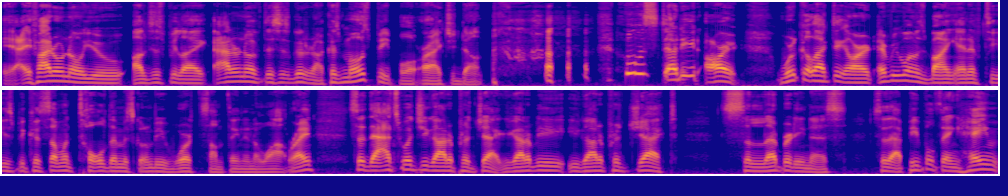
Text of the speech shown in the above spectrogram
if I don't know you, I'll just be like, I don't know if this is good or not, because most people are actually dumb. Who studied art? We're collecting art. Everyone is buying NFTs because someone told them it's going to be worth something in a while, right? So that's what you got to project. You got to be you got to project celebrityness so that people think, "Hey,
